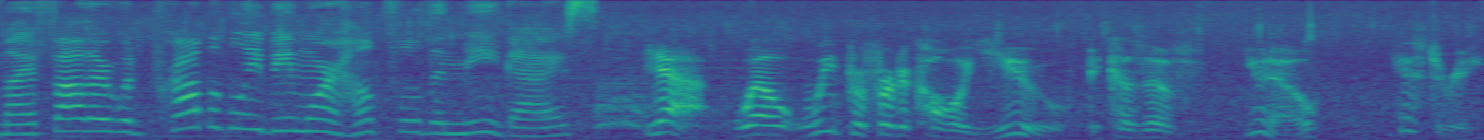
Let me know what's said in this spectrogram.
My father would probably be more helpful than me, guys. Yeah, well, we prefer to call you because of, you know, history.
